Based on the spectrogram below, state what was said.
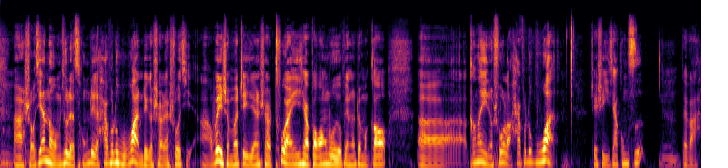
嗯啊。首先呢，我们就得从这个 Hyperloop One 这个事儿来说起啊，为什么这件事儿突然一下曝光度又变得这么高？呃，刚才已经说了，Hyperloop One 这是一家公司，嗯，对吧？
